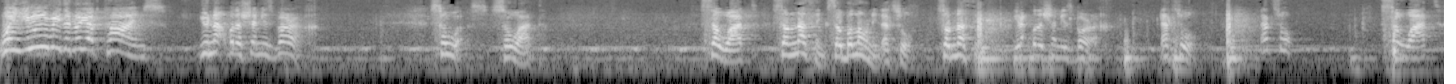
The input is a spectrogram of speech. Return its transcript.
When you read the New York Times, you're not with Hashem Yisbarach. So what? So what? So what? So nothing. So baloney. That's all. So nothing. You're not with Hashem Yisbarach. That's all. That's all. So what?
